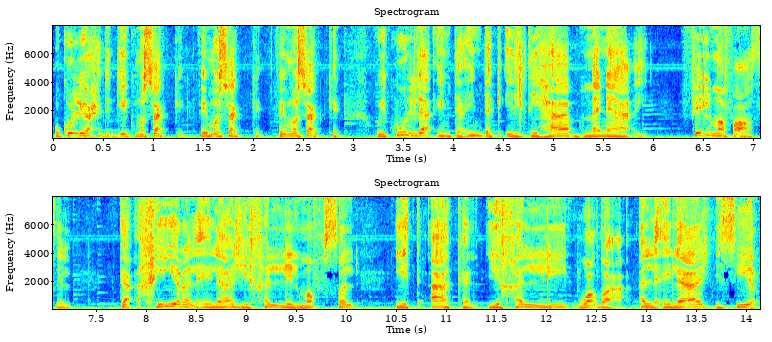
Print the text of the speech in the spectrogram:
وكل واحد يديك مسكن في مسكن في مسكن ويكون لا أنت عندك التهاب مناعي في المفاصل تأخير العلاج يخلي المفصل يتآكل يخلي وضع العلاج يصير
